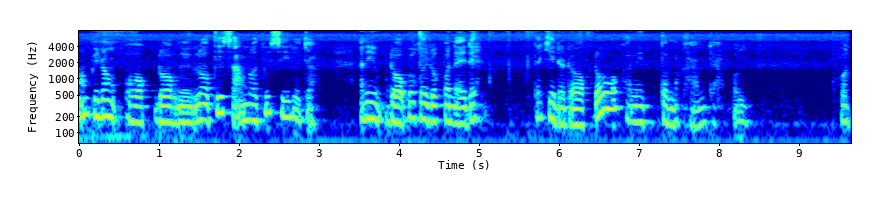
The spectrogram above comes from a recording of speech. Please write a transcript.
หอมพี่น้องออกดอกนี่รอบที่สามรอบที่สี่เลยจ้ะอันนี้ดอกไม่ค่อยดกปานใดเด้แต่กินดอกดอกอันนี้ต้นมะขามจ้ะเบิ่งคน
